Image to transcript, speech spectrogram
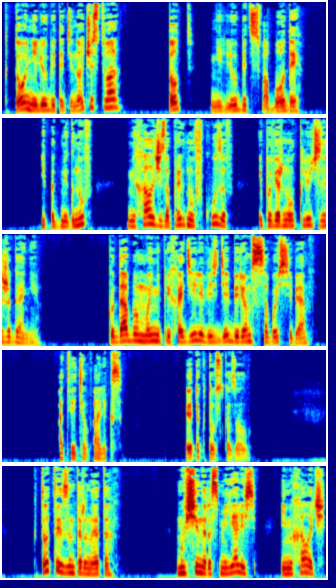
кто не любит одиночество, тот не любит свободы. И, подмигнув, Михалыч запрыгнул в кузов и повернул ключ зажигания. «Куда бы мы ни приходили, везде берем с собой себя», — ответил Алекс. «Это кто сказал?» «Кто-то из интернета». Мужчины рассмеялись, и Михалыч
